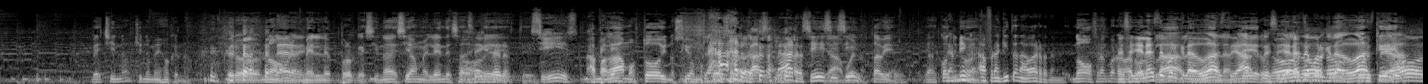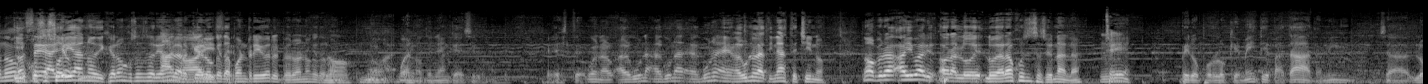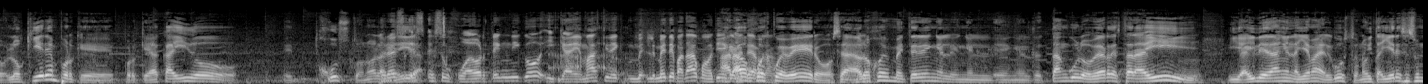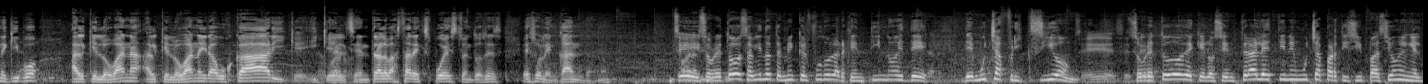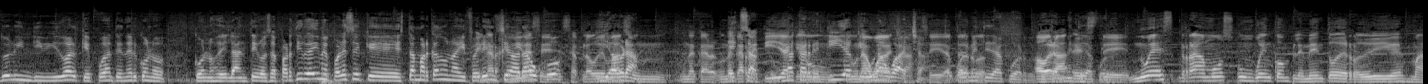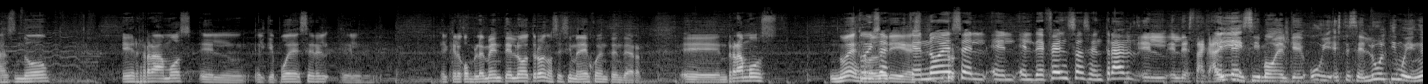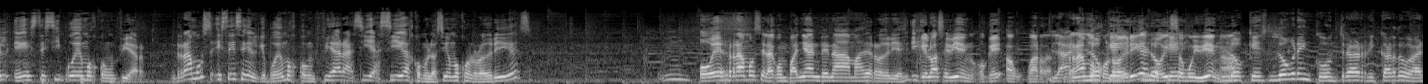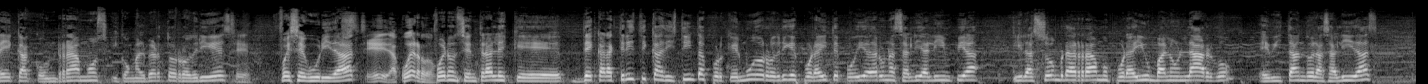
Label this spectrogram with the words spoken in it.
¿Ves Chino? Chino me dijo que no. Pero no, Claro. me- me- porque si no decían Meléndez, ¿sabes Sí, qué? claro. Este, Sí, apagábamos todo y nos íbamos todos a Claro, la casa. claro, sí, Ya, sí, sí. Bueno, está bien. Ya, También a Franquito Navarro también. No, Franco Me Navarro, señalaste claro, porque la dudaste, ¿ah? Me señalaste porque la dudaste. ¿Por qué? ¿ah? No, no. y No sé, José Soriano, dijeron José Soriano, Ah, el no, arquero que tapó en River, el peruano que tapó. No, bueno, tenían que decirlo. Este, bueno, alguna, alguna, alguna, en alguna latinaste, chino. No, pero hay varios. Ahora, lo de, lo de Araujo es sensacional, ¿ah? Sí. Pero por lo que mete patada también. O sea, lo, lo quieren porque, porque ha caído eh, justo, ¿no? La Pero es, medida. es- es un jugador técnico y que además tiene, le mete patada cuando tiene Araujo que es meterla. cuevero, o sea, Araujo es meter en el, en el, en el rectángulo verde, estar ahí y, y ahí le dan en la llama del gusto, ¿no? Y Talleres es un equipo al que lo van a, al que lo van a ir a buscar y que, y que el central va a estar expuesto, entonces eso le encanta, ¿no? Sí, sobre todo sabiendo también que el fútbol argentino es de, de mucha fricción. Sí, sí, sobre sí. todo de que los centrales tienen mucha participación en el duelo individual que puedan tener con, los con los delanteros. A partir de ahí me parece que está marcando una En diferencia Araujo se, se aplaude y más Abraham. un- una, car- una Exacto, carretilla, una que carretilla que que una una guacha. de Totalmente de acuerdo, Ahora, totalmente de este, acuerdo. no es Ramos un buen complemento de Rodríguez, más no es Ramos el, el que puede ser el, el, el que lo complemente el otro. No sé si me dejo entender. Eh, Ramos no es Tú dices Rodríguez. que no es el, el- el defensa central. El, el destacadísimo, el, que, uy, este es el último y en, él- en este sí podemos confiar. ¿Ramos ese es en el que podemos confiar así a ciegas como lo hacíamos con Rodríguez? Mm. ¿O es Ramos el acompañante nada más de Rodríguez? Y que lo hace bien, ¿ok? Ah, guarda. La- Ramos con que- Rodríguez lo, que- hizo muy bien. ¿ah? Lo que logra encontrar Ricardo Gareca con Ramos y con Alberto Rodríguez Sí. fue seguridad. Sí, de acuerdo. Fueron centrales que de características distintas porque el Mudo Rodríguez por ahí te podía dar una salida limpia y la sombra Ramos por ahí un balón largo evitando las salidas.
